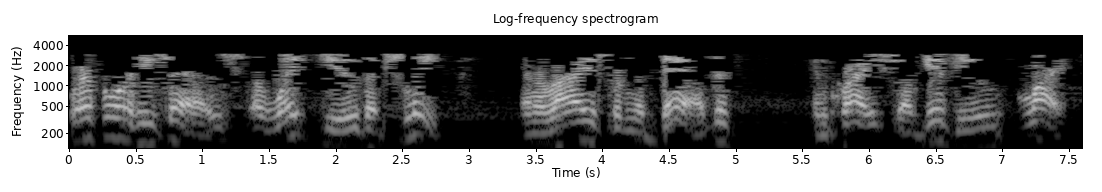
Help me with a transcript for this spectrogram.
Wherefore he says, Awake you that sleep, and arise from the dead, and Christ shall give you light.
